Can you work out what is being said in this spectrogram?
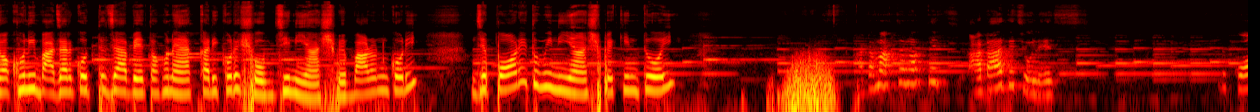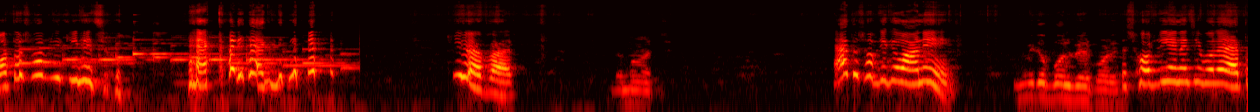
যখনই বাজার করতে যাবে তখন এক কারি করে সবজি নিয়ে আসবে। বারণ করি যে পরে তুমি নিয়ে আসবে কিন্তু ওই আটা মাখতে মাখতে আটা হাতে চলে এসছে। কত সবজি কিনেছো? এক খালি একদিনে। কি ব্যাপার? এত সবজি কেউ আনে? তুমি তো বলবে এরপরে। তো সবজি এনেছি বলে এত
